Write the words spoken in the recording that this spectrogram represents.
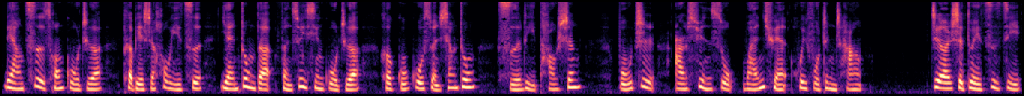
两次从骨折，特别是后一次严重的粉碎性骨折和股骨损伤中死里逃生，不治而迅速完全恢复正常，这是对自己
